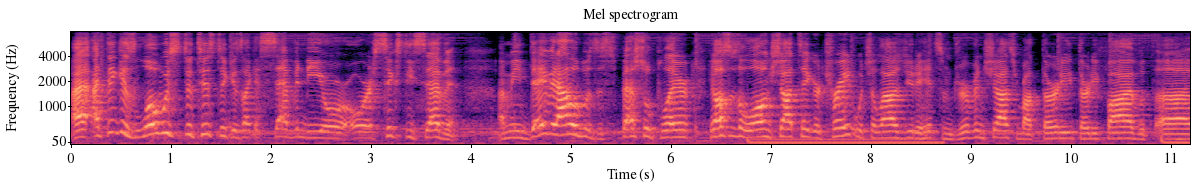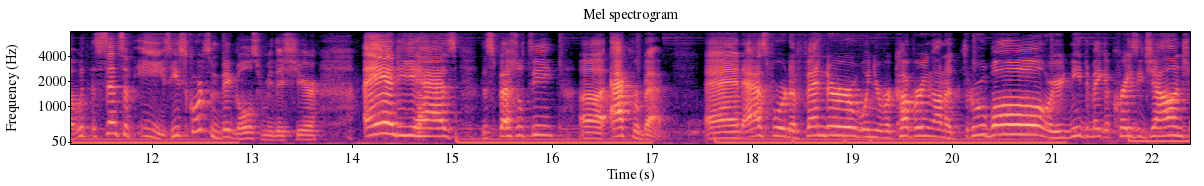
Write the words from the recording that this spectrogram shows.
I, I think his lowest statistic is like a 70 or, or a 67. I mean, David Alaba is a special player. He also has a long shot taker trait, which allows you to hit some driven shots for about 30, 35 with uh, with a sense of ease. He scored some big goals for me this year. And he has the specialty uh, acrobat And as for a defender, when you're recovering on a through ball or you need to make a crazy challenge,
